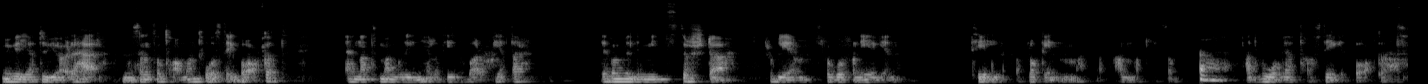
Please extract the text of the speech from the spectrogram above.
Nu vill jag att du gör det här. Mm. Och sen så tar man två steg bakåt än att man går in hela tiden och bara petar. Det var väl mitt största problem för att gå från egen till att plocka in en massa annat. Liksom. Ja. Att våga ta steget bakåt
